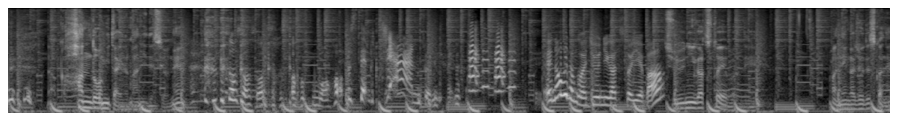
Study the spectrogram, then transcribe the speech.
なんか反動みたいな感じですよね。そうそうそうそうそう。もうホップステップジャンプみたいなえのぐのぐは12月といえば？12月といえばねまあ年賀状ですかね。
